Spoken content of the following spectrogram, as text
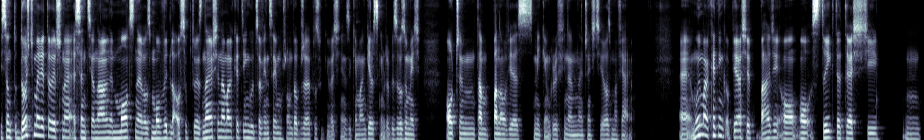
i są to dość merytoryczne, esencjonalne, mocne rozmowy dla osób, które znają się na marketingu, co więcej muszą dobrze posługiwać się językiem angielskim, żeby zrozumieć, o czym tam panowie z Mickiem Griffinem najczęściej rozmawiają. E, mój marketing opiera się bardziej o, o stricte treści mm,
